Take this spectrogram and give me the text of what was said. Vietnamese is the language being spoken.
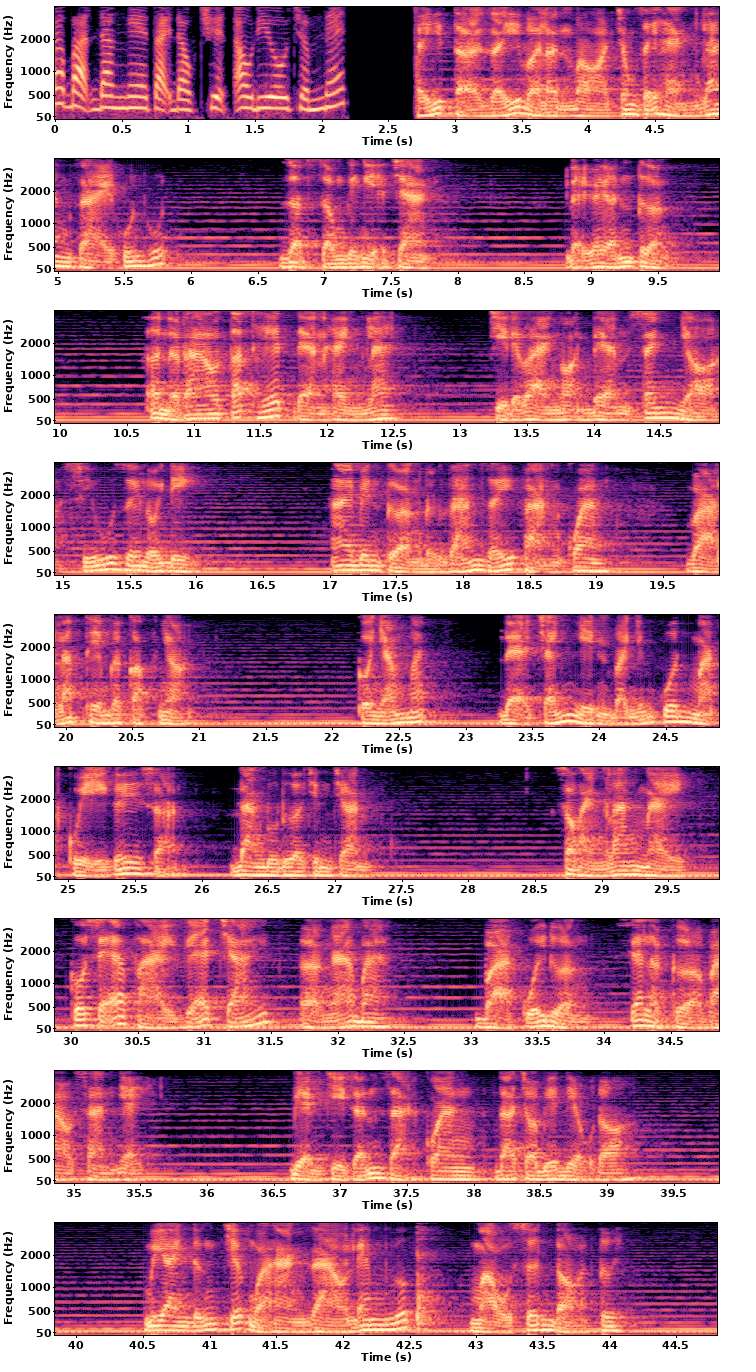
Các bạn đang nghe tại đọc chuyện audio.net Lấy tờ giấy và lần bò trong dãy hàng lang dài hun hút. Giật giống cái nghĩa trang. Để gây ấn tượng. Ân rao tắt hết đèn hành lang. Chỉ để vài ngọn đèn xanh nhỏ xíu dưới lối đi. Hai bên tường được dán giấy phản quang Và lắp thêm các cọc nhọn. Cô nhắm mắt Để tránh nhìn vào những khuôn mặt quỷ ghê sợ Đang đu đưa trên trần. Sau hành lang này Cô sẽ phải rẽ trái Ở ngã ba Và cuối đường sẽ là cửa vào sàn nhảy. Biển chỉ dẫn giả quang Đã cho biết điều đó. Mỹ Anh đứng trước một hàng rào lem luốc Màu sơn đỏ tươi,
